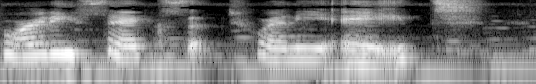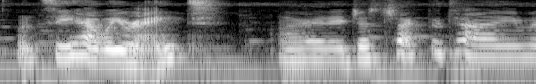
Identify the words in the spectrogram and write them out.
46.28. Let's see how we ranked. All right, I just checked the time.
